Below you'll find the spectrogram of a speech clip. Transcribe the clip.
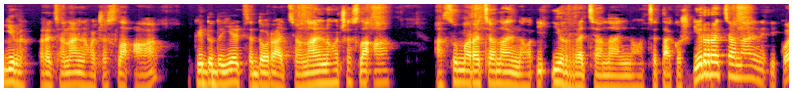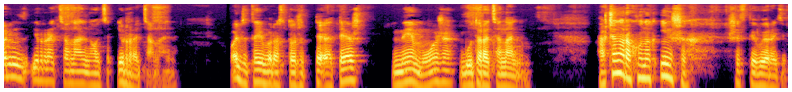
ірраціонального числа А, який додається до раціонального числа А, а сума раціонального і ірраціонального це також ірраціональне, і корінь з ірраціонального це ірраціональне. Отже, цей вираз теж не може бути раціональним. А ще на рахунок інших шести виразів.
